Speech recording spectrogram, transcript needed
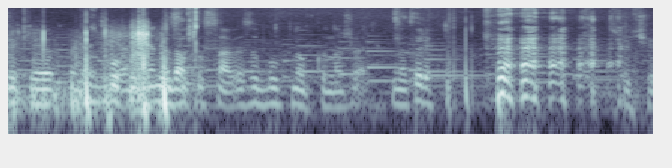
Мужики, Я, я не записав, я забув кнопку нажати. в натурі. Шучу.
